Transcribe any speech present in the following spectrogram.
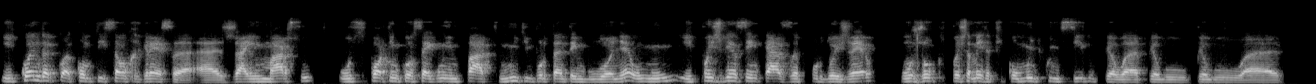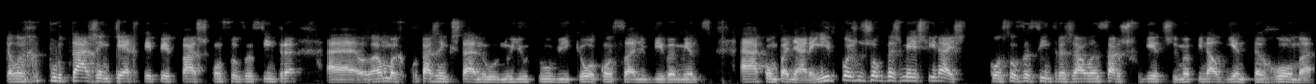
e quando a, a competição regressa uh, já em março, o Sporting consegue um empate muito importante em Bolonha, 1-1, e depois vence em casa por 2-0, um jogo que depois também ficou muito conhecido pela, pelo, pelo, uh, pela reportagem que a RTP faz com Sousa Sintra. Uh, é uma reportagem que está no, no YouTube e que eu aconselho vivamente a acompanharem. E depois no jogo das meias finais, com Sousa Sintra já a lançar os foguetes de uma final diante da Roma,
